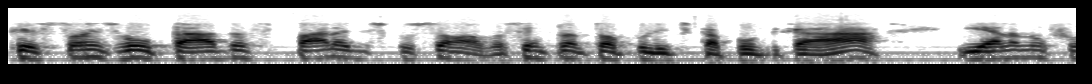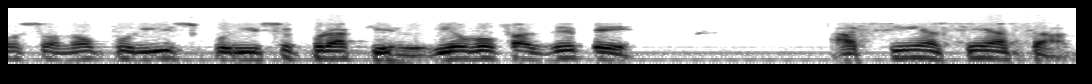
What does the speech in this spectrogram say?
questões voltadas para a discussão. Ah, você implantou a política pública A e ela não funcionou por isso, por isso e por aquilo. E eu vou fazer B assim, assim, assado.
